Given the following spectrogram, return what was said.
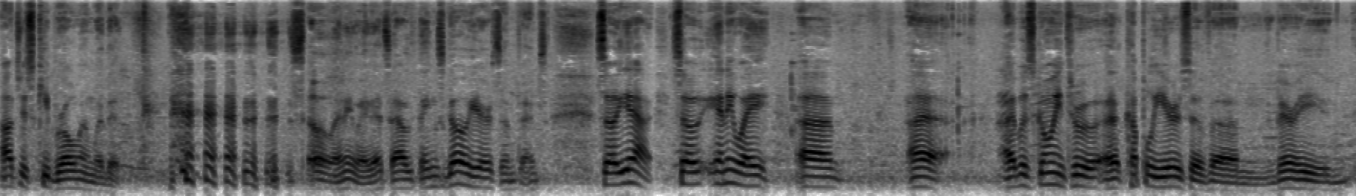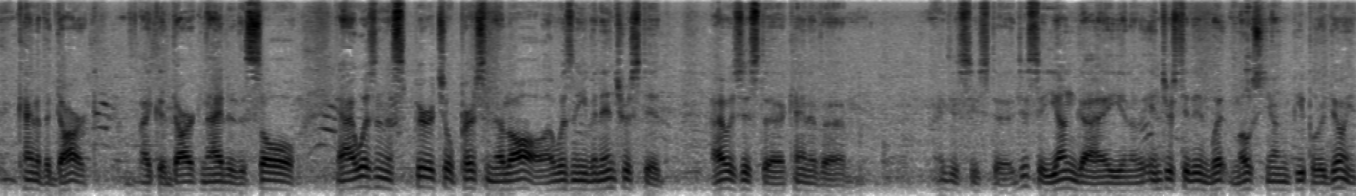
I'll just keep rolling with it. so anyway, that's how things go here sometimes. So yeah. So anyway, um, I, I was going through a couple years of um, very kind of a dark, like a dark night of the soul. And I wasn't a spiritual person at all. I wasn't even interested. I was just a kind of a I just used to, just a young guy, you know, interested in what most young people are doing.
